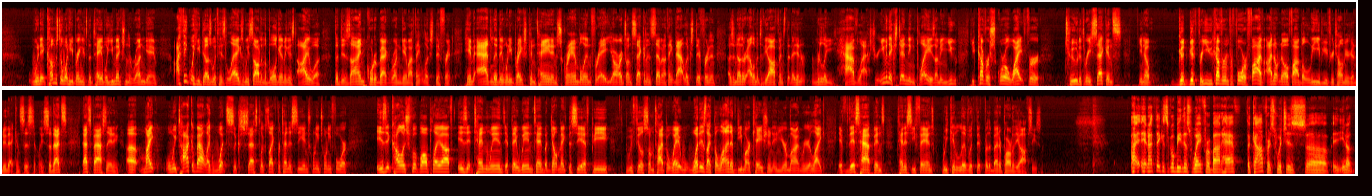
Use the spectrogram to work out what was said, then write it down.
When it comes to what he brings to the table, you mentioned the run game. I think what he does with his legs, and we saw it in the bowl game against Iowa, the design quarterback run game, I think, looks different. Him ad libbing when he breaks contain and scrambling for eight yards on second and seven, I think that looks different. And as another element to the offense that they didn't really have last year, even extending plays. I mean, you you cover Squirrel White for two to three seconds, you know, good good for you. You cover him for four or five. I don't know if I believe you if you're telling me you're going to do that consistently. So that's that's fascinating. Uh, Mike, when we talk about like what success looks like for Tennessee in 2024, is it college football playoff? Is it 10 wins? If they win 10 but don't make the CFP, do we feel some type of way? What is like the line of demarcation in your mind where you're like, if this happens, Tennessee fans, we can live with it for the better part of the offseason? I, and I think it's going to be this way for about half the conference, which is, uh, you know,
